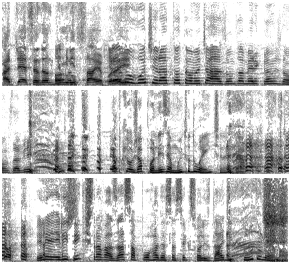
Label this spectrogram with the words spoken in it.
A Jessie andando de mini saia por Eu aí. não vou tirar totalmente a razão dos americanos, não, sabia? É porque o japonês é muito doente, né, cara? Ele, ele tem que extravasar essa porra dessa sexualidade em tudo, meu irmão.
